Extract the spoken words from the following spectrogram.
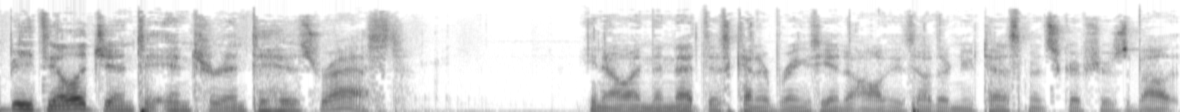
be diligent to enter into his rest. You know, and then that just kind of brings you into all these other New Testament scriptures about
